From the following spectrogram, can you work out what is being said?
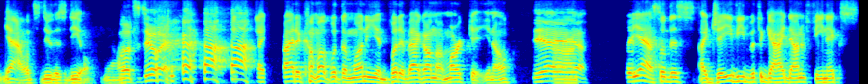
yeah, let's do this deal. You know? Let's do it. I try to come up with the money and put it back on the market, you know? Yeah, Um, yeah. But yeah, so this I JV'd with the guy down in Phoenix.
